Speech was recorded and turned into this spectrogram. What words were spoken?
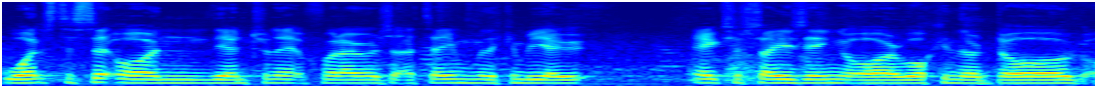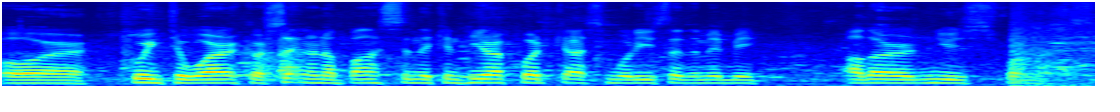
wants to sit on the internet for hours at a time. where They can be out exercising or walking their dog or going to work or sitting on a bus and they can hear a podcast more easily than maybe other news formats.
